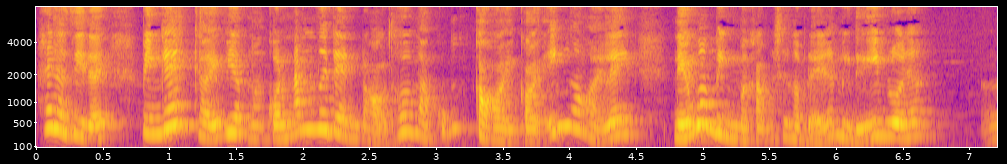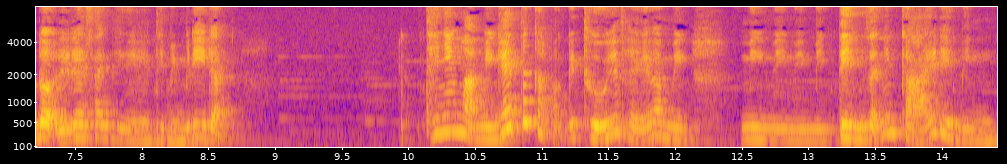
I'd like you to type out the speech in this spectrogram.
hay là gì đấy. Mình ghét cái việc mà còn 50 đèn đỏ thôi mà cũng còi còi inh ngòi lên. Nếu mà mình mà gặp trường hợp đấy là mình đứng im luôn nhá đợi đến đèn xanh thì thì mình mới đi đấy. Thế nhưng mà mình ghét tất cả mọi cái thứ như thế và mình mình mình mình, mình tìm ra những cái để mình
